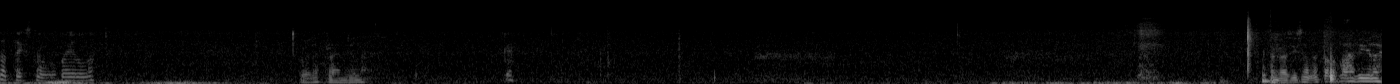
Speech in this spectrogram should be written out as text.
Oot tekstannut koko illan? Yhdelle friendille. Okei. Mennään sisälle, täällä on vähän viileä.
